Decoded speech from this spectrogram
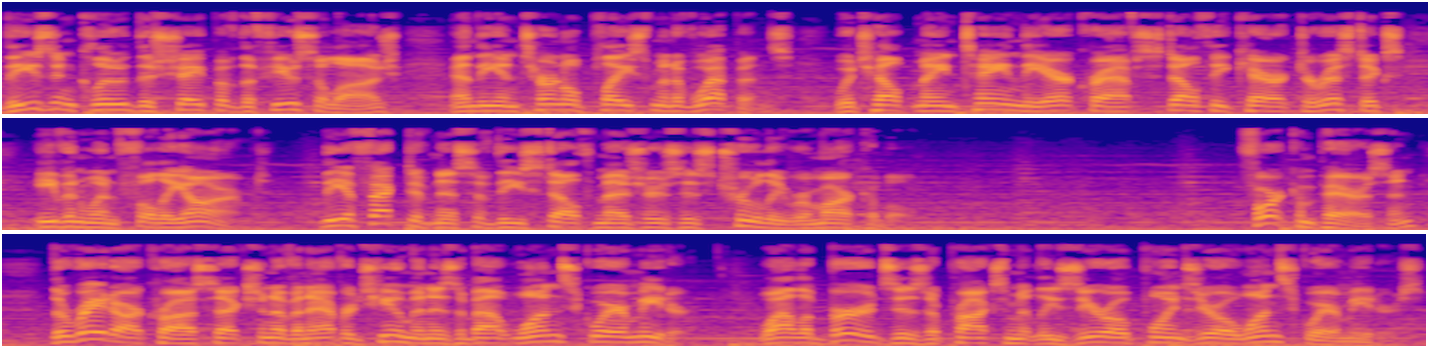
These include the shape of the fuselage and the internal placement of weapons, which help maintain the aircraft's stealthy characteristics even when fully armed. The effectiveness of these stealth measures is truly remarkable. For comparison, the radar cross-section of an average human is about one square meter, while a bird's is approximately 0.01 square meters.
